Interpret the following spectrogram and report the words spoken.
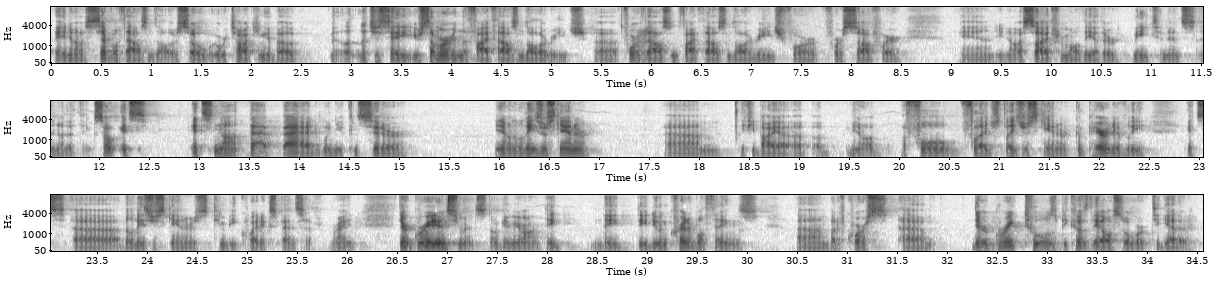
you know, several thousand dollars. So we're talking about, let's just say you're somewhere in the five thousand dollar range, uh, four thousand, five thousand dollar range for for software, and you know, aside from all the other maintenance and other things. So it's it's not that bad when you consider, you know, the laser scanner. Um, if you buy a, a, a you know a, a full fledged laser scanner, comparatively, it's uh, the laser scanners can be quite expensive, right? They're great instruments. Don't get me wrong. They they they do incredible things, um, but of course, um, they're great tools because they also work together.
